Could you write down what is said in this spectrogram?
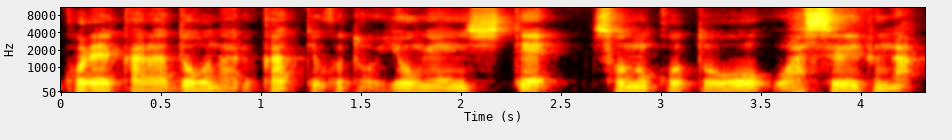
これからどうなるかっていうことを予言して、そのことを忘れるな、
